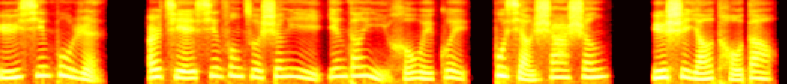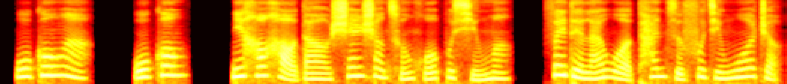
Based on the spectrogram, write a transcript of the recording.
于心不忍。而且信奉做生意应当以和为贵，不想杀生，于是摇头道：“蜈蚣啊，蜈蚣，你好好到山上存活不行吗？非得来我摊子附近窝着，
